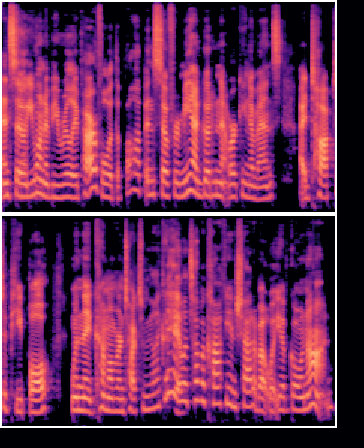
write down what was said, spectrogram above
And so you want to be really powerful with the follow up. And so for me, I'd go to networking events, I'd talk to people when they'd come over and talk to me, like, hey, let's have a coffee and chat about what you have going on.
